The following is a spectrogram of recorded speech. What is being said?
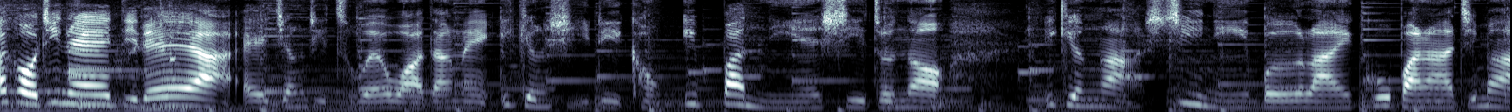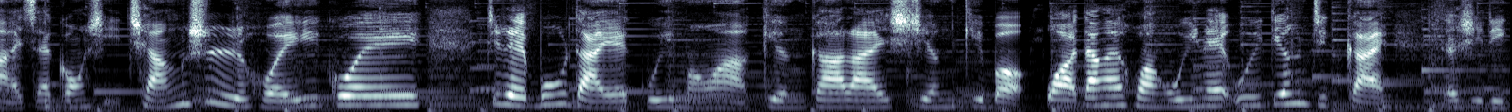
打狗季呢，伫咧啊，诶，政治处的活动呢，已经是二零一八年的时阵哦。已经啊四年无来举办啊，即马会使讲是强势回归，即个舞台的规模啊更加来升级哦。活动的范围呢，为顶一届就是二零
